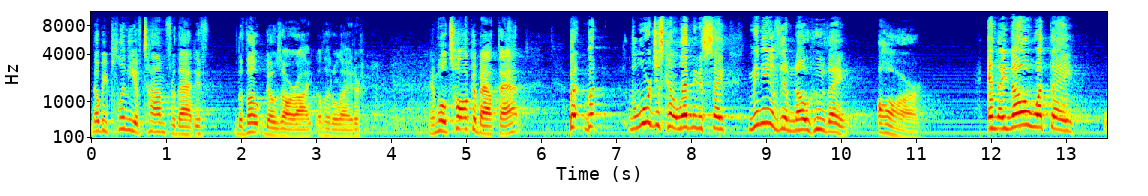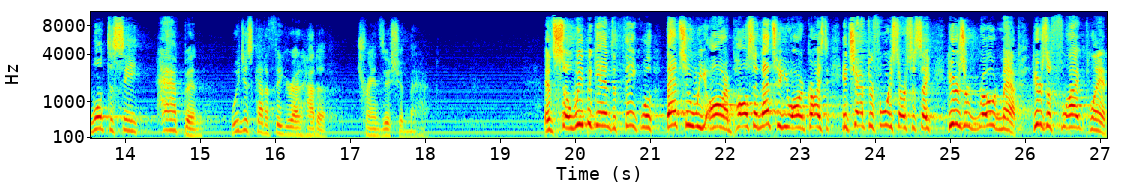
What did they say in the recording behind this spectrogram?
There'll be plenty of time for that if the vote goes all right a little later. And we'll talk about that. But, but the Lord just kind of led me to say many of them know who they are. And they know what they want to see happen. We just got to figure out how to transition that. And so we began to think, well, that's who we are. And Paul said, that's who you are in Christ. In chapter 4, he starts to say, here's a roadmap, here's a flight plan,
